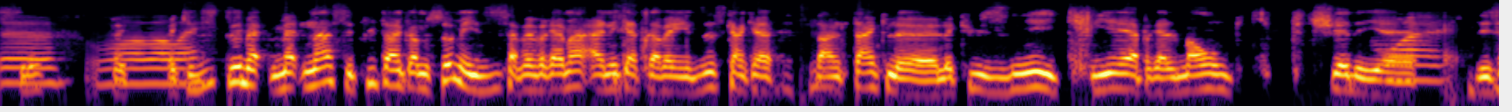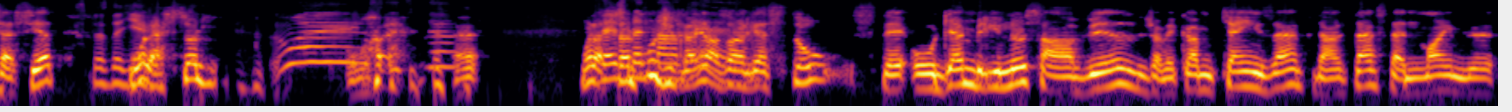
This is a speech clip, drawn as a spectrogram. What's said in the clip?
Euh, ouais, Fait, ouais, fait qu'il ouais. dit, tu sais, ben, maintenant, c'est plus tant comme ça, mais il dit, ça fait vraiment années 90, quand que, dans le temps que le, le cuisinier, il criait après le monde, puis qu'il pitchait des, euh, des assiettes. Espèce de Moi, la seule, Ouais, Moi, la Ben, seule fois que j'ai travaillé dans un resto, c'était au Gambrinus en ville. J'avais comme 15 ans, puis dans le temps, c'était le même. Le,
